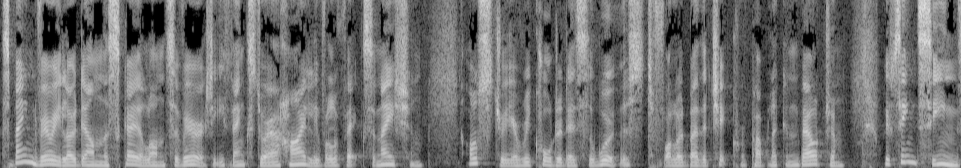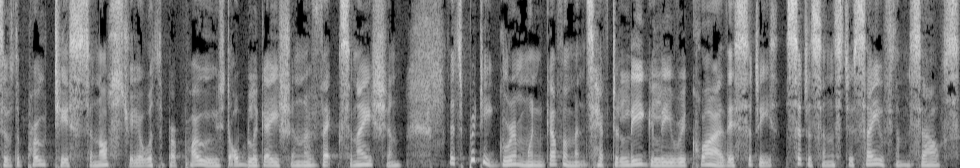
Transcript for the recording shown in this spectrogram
Spain very low down the scale on severity thanks to our high level of vaccination. Austria recorded as the worst, followed by the Czech Republic and Belgium. We've seen scenes of the protests in Austria with the proposed obligation of vaccination. It's pretty grim when governments have to legally require their cities, citizens to save themselves.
